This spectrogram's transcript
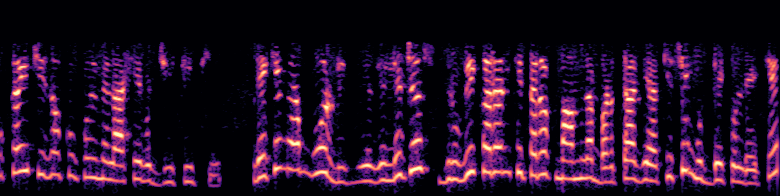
वो कई चीज़ों को कुल मिला के वो जीती थी। लेकिन अब वो रिलीजियस ध्रुवीकरण की तरफ़ मामला बढ़ता गया किसी मुद्दे को लेके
